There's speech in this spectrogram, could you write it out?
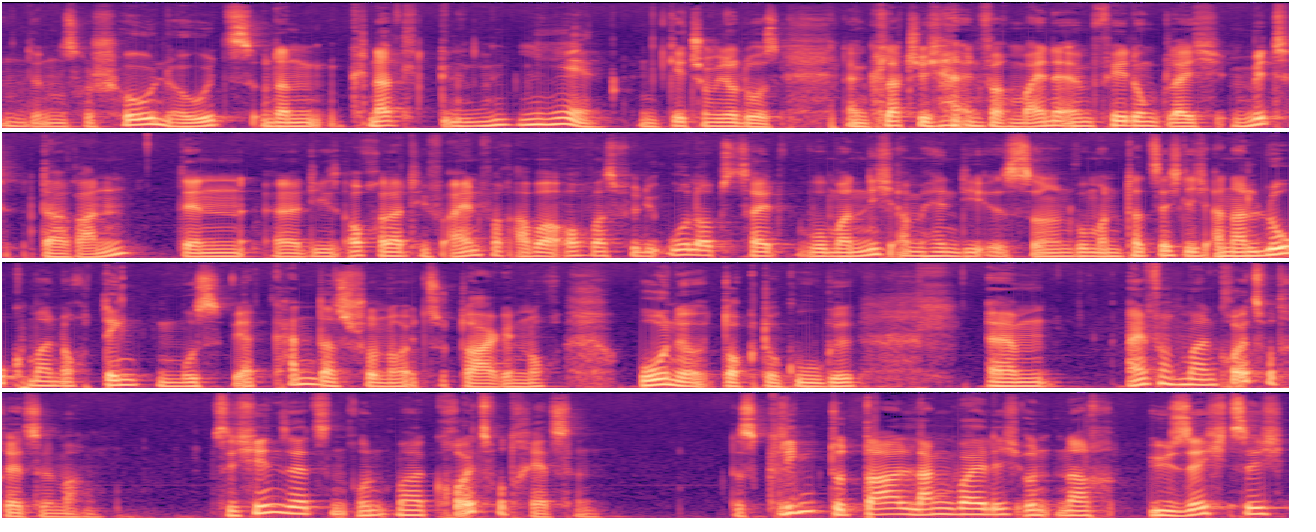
und in unsere Show Notes und dann knallt, nee, geht schon wieder los. Dann klatsche ich einfach meine Empfehlung gleich mit daran, denn äh, die ist auch relativ einfach, aber auch was für die Urlaubszeit, wo man nicht am Handy ist, sondern wo man tatsächlich analog mal noch denken muss. Wer kann das schon heutzutage noch ohne Dr. Google? Ähm, einfach mal ein Kreuzworträtsel machen. Sich hinsetzen und mal Kreuzworträtseln. Das klingt total langweilig und nach Ü60,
